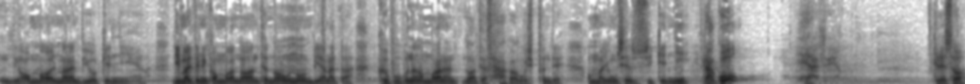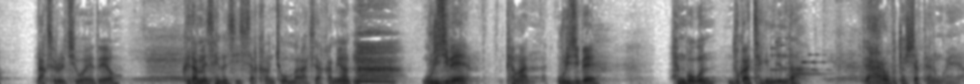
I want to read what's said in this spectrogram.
네 엄마가 얼마나 미웠겠니. 네 말 들으니까 엄마가 너한테 너무너무 미안하다. 그 부분은 엄마가 난- 너한테 사과하고 싶은데 엄마 용서해 줄 수 있겠니? 라고 해야 돼요. 그래서 낙서를 지워야 돼요. 그 다음에 새 글씨 시작하면 좋은 말 하기 시작하면 우리 집의 평안, 우리 집의 행복은 누가 책임진다? 나로부터 시작되는 거예요.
